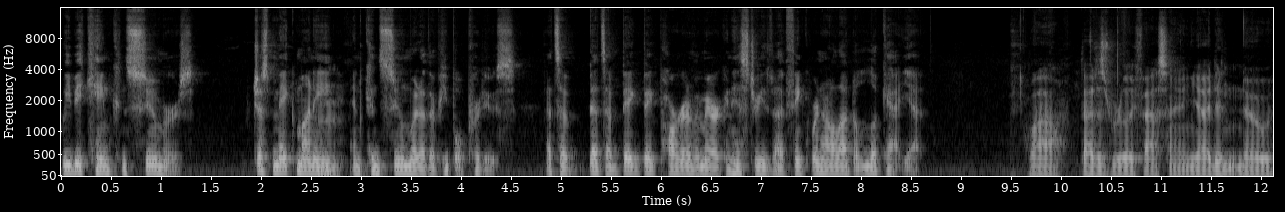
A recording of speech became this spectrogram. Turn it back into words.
We became consumers. Just make money mm. and consume what other people produce. That's a that's a big big part of American history that I think we're not allowed to look at yet. Wow, that is really fascinating. Yeah, I didn't know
